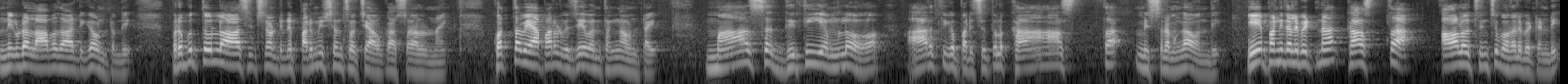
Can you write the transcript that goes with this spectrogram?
అన్నీ కూడా లాభదాటిగా ఉంటుంది. ప్రభుత్వంలో ఆశించినటువంటి పర్మిషన్స్ వచ్చే అవకాశాలు ఉన్నాయి. కొత్త వ్యాపారాలు విజయవంతంగా ఉంటాయి. మాస ద్వితీయంలో ఆర్థిక పరిస్థితులు కాస్త మిశ్రమంగా ఉంది. ఏ పని తలపెట్టినా కాస్త ఆలోచించి మొదలుపెట్టండి.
